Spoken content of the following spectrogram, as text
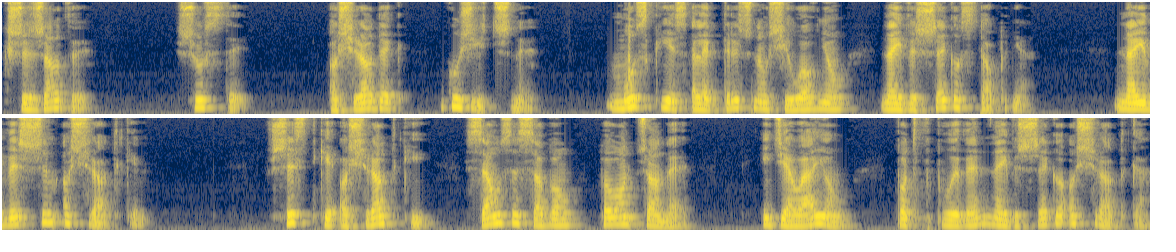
krzyżowy. Szósty ośrodek guziczny. Mózg jest elektryczną siłownią najwyższego stopnia, najwyższym ośrodkiem. Wszystkie ośrodki są ze sobą połączone i działają pod wpływem najwyższego ośrodka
